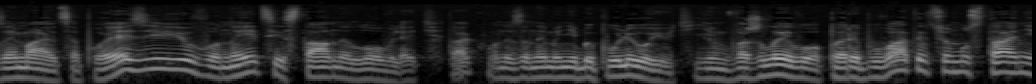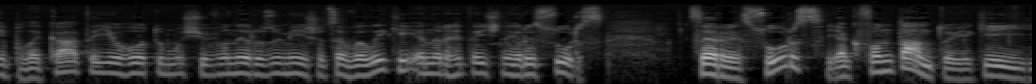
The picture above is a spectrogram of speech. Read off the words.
займаються поезією, вони ці стани ловлять. Так? Вони за ними ніби полюють. Їм важливо перебувати в цьому стані, плекати його, тому що вони розуміють, що це великий енергетичний ресурс. Це ресурс, як фонтан, той, який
